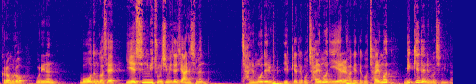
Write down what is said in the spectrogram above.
그러므로 우리는 모든 것에 예수님이 중심이 되지 않으시면 잘못 읽게 되고 잘못 이해를 하게 되고 잘못 믿게 되는 것입니다.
